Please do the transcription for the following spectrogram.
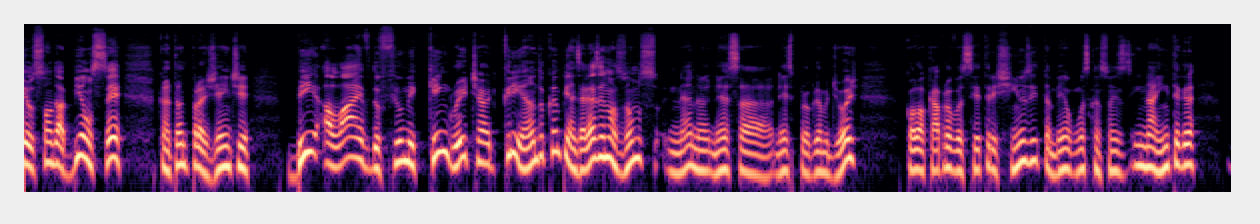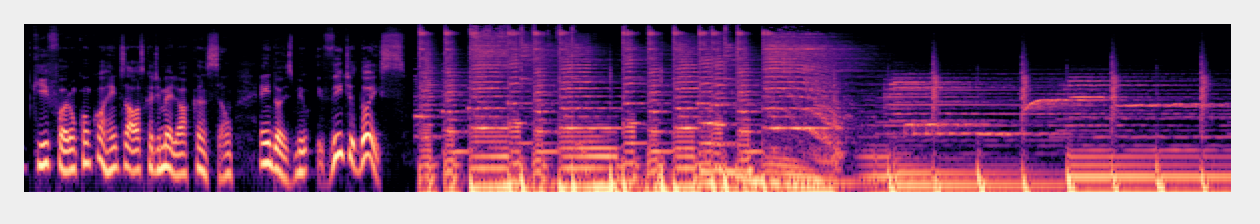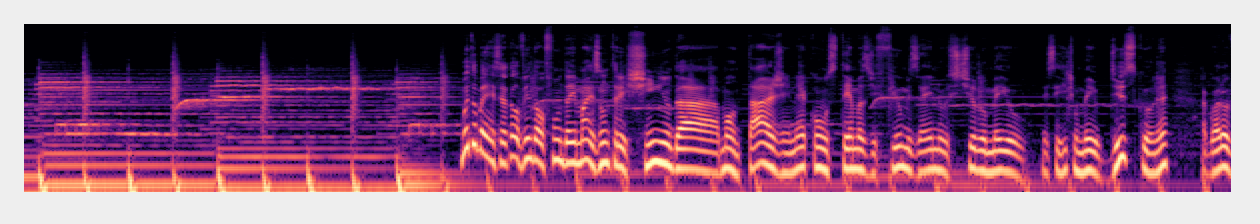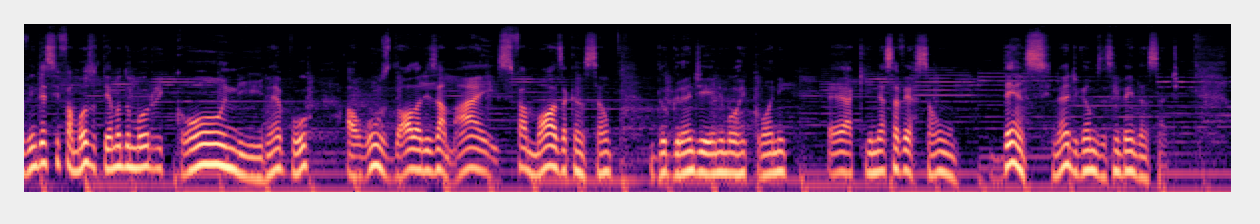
o som da Beyoncé cantando pra gente Be Alive do filme King Richard Criando Campeões. Aliás, nós vamos né, nessa, nesse programa de hoje colocar para você trechinhos e também algumas canções na íntegra que foram concorrentes ao Oscar de melhor canção em 2022. Muito bem, você está ouvindo ao fundo aí mais um trechinho da montagem, né, com os temas de filmes aí no estilo meio, nesse ritmo meio disco, né? Agora ouvindo esse famoso tema do Morricone, né, por alguns dólares a mais, famosa canção do grande Ennio Morricone, é aqui nessa versão dance, né, digamos assim, bem dançante.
